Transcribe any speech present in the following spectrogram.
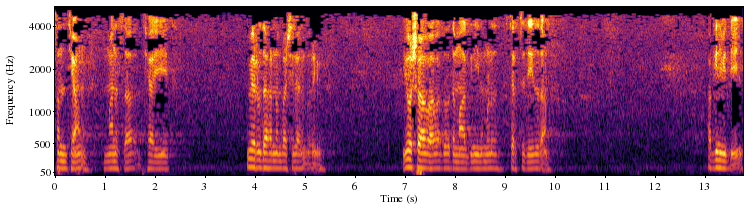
സന്ധ്യാം മനസ്സ ധ്യായേ. വേറൊരുദാഹരണം ഭാഷകാരൻ പറയും. യോഷാവാവഗോതമാഗ്നി നമ്മൾ ചർച്ച ചെയ്തതാണ്. അഗ്നിവിദ്യയിൽ.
